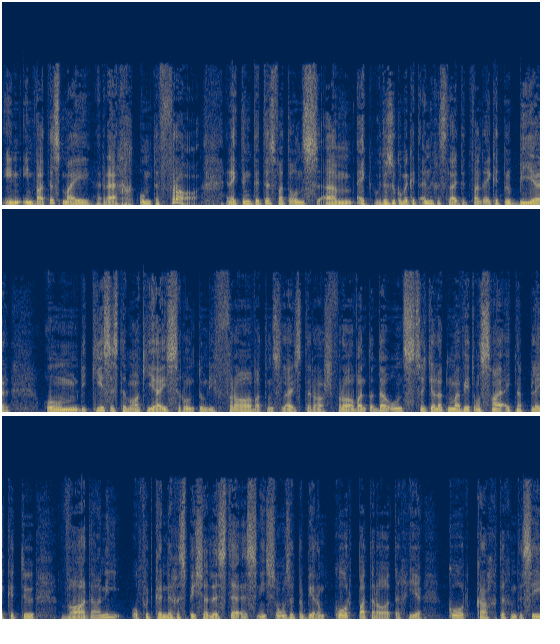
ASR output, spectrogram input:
En en wat is my reg om te vra? En ek dink dit is wat ons ehm um, ek dis hoekom ek dit ingesluit het want ek het probeer om die keuses te maak juis rondom die vrae wat ons luisteraars vra. Want onthou ons soos julle ook nou maar weet ons saai uit na plekke toe waar daar nie opvoedkundige spesialiste is nie. So ons het probeer om kort pad raad te gee kort kragtig om te sê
